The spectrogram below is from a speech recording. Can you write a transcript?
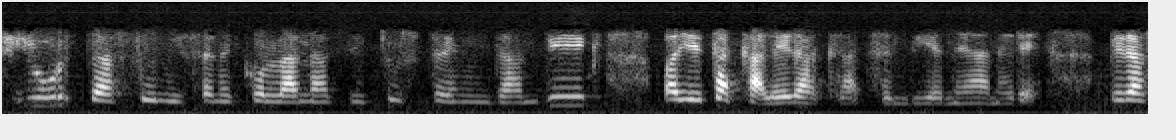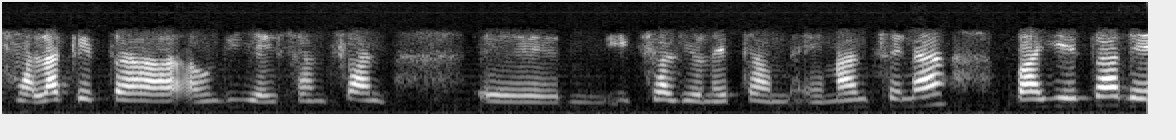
ziurtasun izeneko lanak dituzten gandik, bai eta kalerak atzen dienean ere. Beraz, alaketa handia izan zan e, itzaldi honetan emantzena, bai eta de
